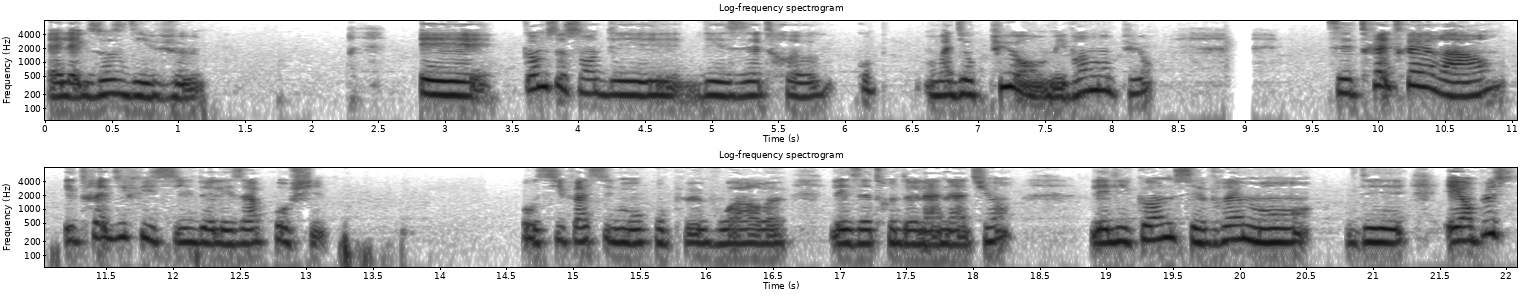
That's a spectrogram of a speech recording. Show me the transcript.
Elle exauce des vœux. Et comme ce sont des, des êtres, on va dire purs, mais vraiment purs, c'est très très rare et très difficile de les approcher aussi facilement qu'on peut voir euh, les êtres de la nature. Les licornes, c'est vraiment des et en plus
